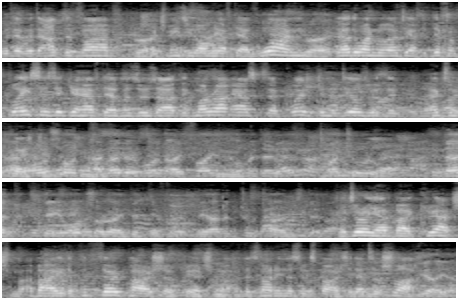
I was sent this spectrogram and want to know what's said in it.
with the, without the vav, which means you only have to have one. Right. The other one will only have the different places that you have to have mezuzah. The Gemara asks that question and deals with it. Excellent question. Also, another word I find over there, paturu. That they also write it different. We have it two times there. Torah you have by Kriyat Shema, by the third parsha of Kriyat Shema. That's not in this week's parsha. That's in Shlach. Yeah, yeah.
